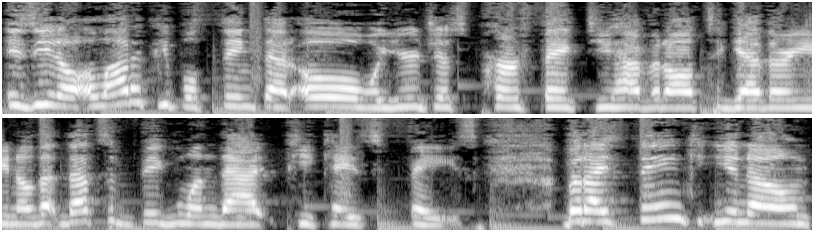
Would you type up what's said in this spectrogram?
is, you know, a lot of people think that, oh, well, you're just perfect. You have it all together. You know, that, that's a big one that PKs face. But I think, you know,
